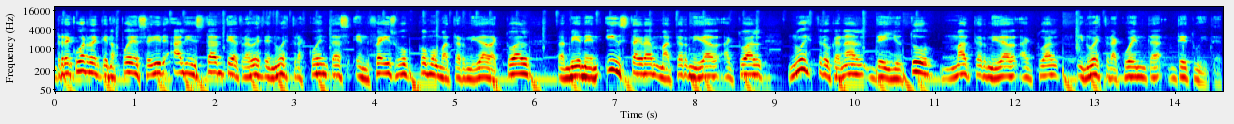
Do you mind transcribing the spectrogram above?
Recuerden que nos pueden seguir al instante a través de nuestras cuentas en Facebook como Maternidad Actual, también en Instagram Maternidad Actual, nuestro canal de YouTube Maternidad Actual y nuestra cuenta de Twitter.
